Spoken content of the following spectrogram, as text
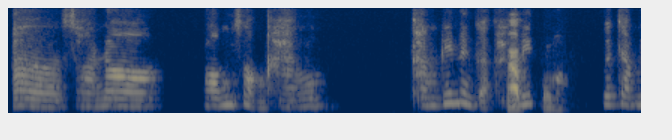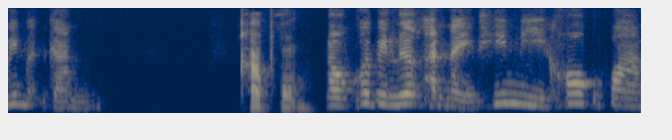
เอ่อสอนอพร้อมสองครั้ง ครั้งที่หนึ่งกับคครั้รังบที่ ผสม อง ก็จะไม่เหมือนกัน ครับผม เราค่อยไปเลือกอันไหนที่มีข้อความ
